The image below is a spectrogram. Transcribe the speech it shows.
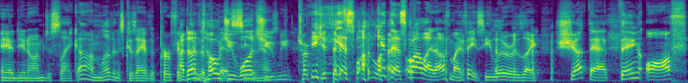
and you know I'm just like, oh, I'm loving this because I have the perfect. I done told you once you- you tur- get that Yes, spotlight Get that spotlight off my face. He literally was like, shut that thing off.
